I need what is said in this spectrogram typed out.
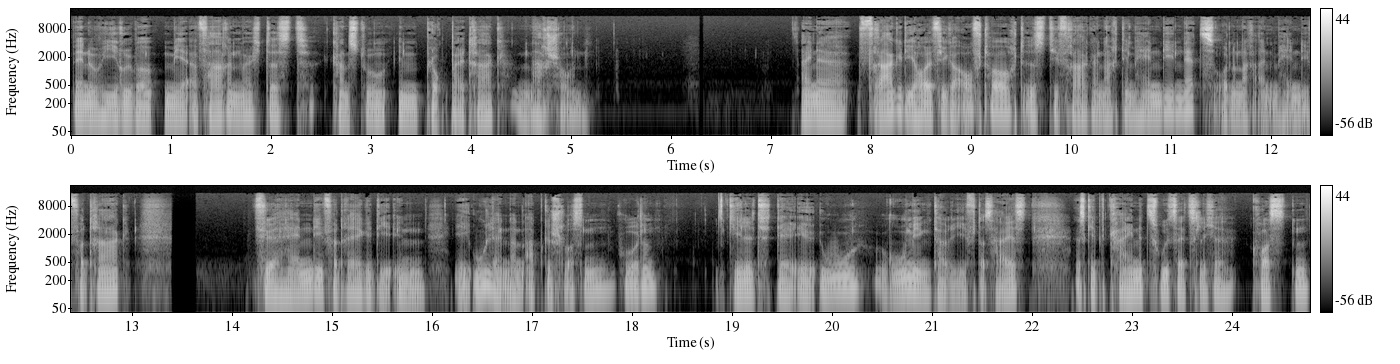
Wenn du hierüber mehr erfahren möchtest, kannst du im Blogbeitrag nachschauen. Eine Frage, die häufiger auftaucht, ist die Frage nach dem Handynetz oder nach einem Handyvertrag. Für Handyverträge, die in EU-Ländern abgeschlossen wurden, gilt der EU-Roaming-Tarif. Das heißt, es gibt keine zusätzliche Kosten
